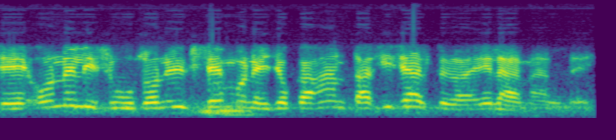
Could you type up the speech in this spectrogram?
se onnellisuus on yksi semmoinen, joka antaa sisältöä elämälle.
